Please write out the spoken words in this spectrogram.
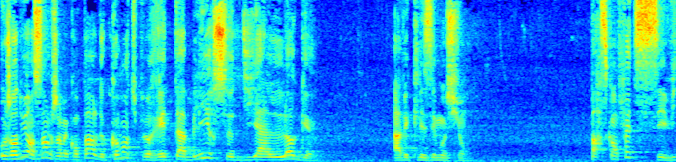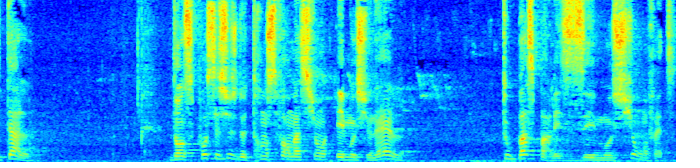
aujourd'hui, ensemble, j'aimerais qu'on parle de comment tu peux rétablir ce dialogue avec les émotions. Parce qu'en fait, c'est vital. Dans ce processus de transformation émotionnelle, tout passe par les émotions en fait.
